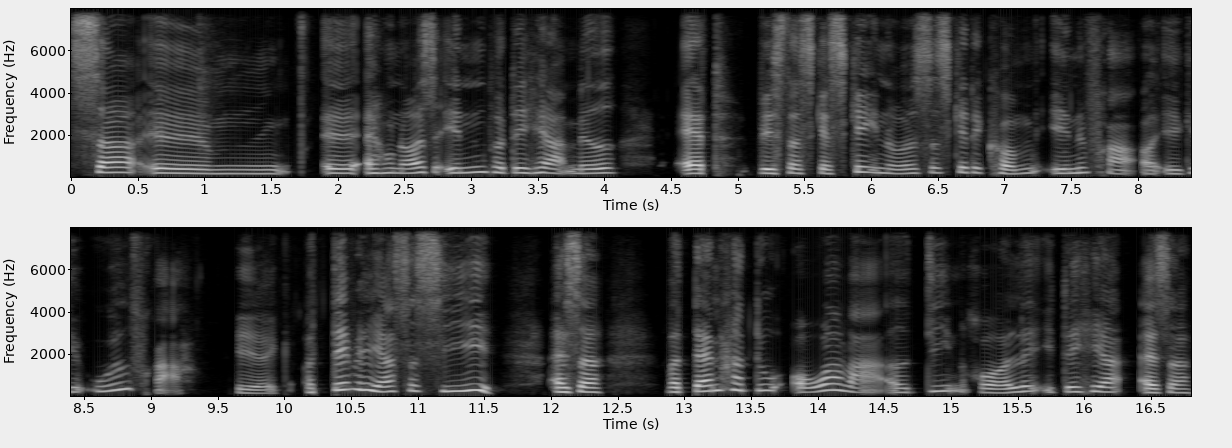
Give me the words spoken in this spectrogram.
så øh, øh, er hun også inde på det her med, at hvis der skal ske noget, så skal det komme indefra og ikke udefra. Erik. Og det vil jeg så sige, altså, hvordan har du overvejet din rolle i det her, altså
